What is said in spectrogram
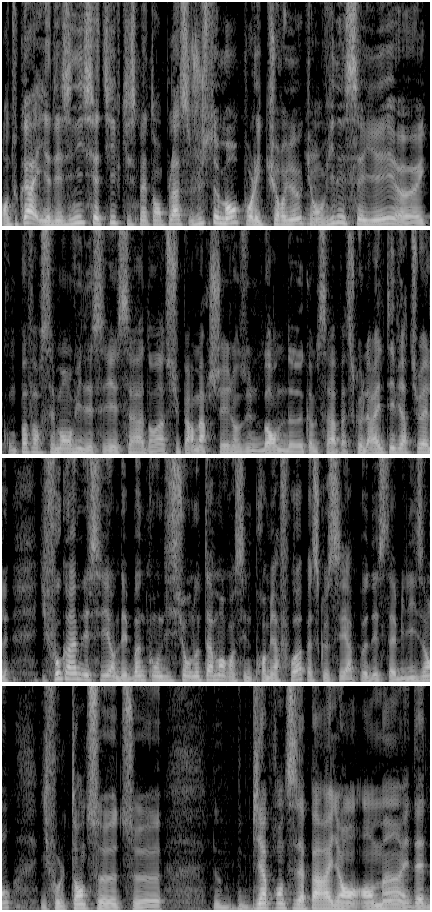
En tout cas, il y a des initiatives qui se mettent en place justement pour les curieux qui ont envie d'essayer et qui n'ont pas forcément envie d'essayer ça dans un supermarché, dans une borne de- comme ça, parce que la réalité virtuelle, il faut quand même l'essayer en des bonnes conditions, notamment quand c'est une première fois, parce que c'est un peu déstabilisant. Il faut le temps de bien prendre ses appareils en, en main et d'être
